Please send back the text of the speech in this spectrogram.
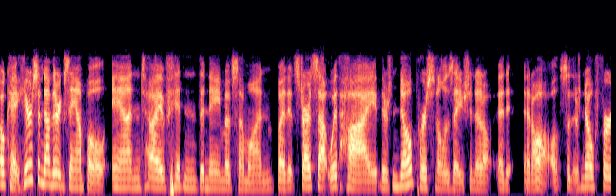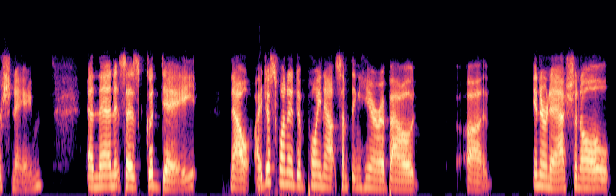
Okay, here's another example, and I've hidden the name of someone, but it starts out with hi. There's no personalization at all, at, at all, so there's no first name. And then it says good day. Now, I just wanted to point out something here about uh, international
